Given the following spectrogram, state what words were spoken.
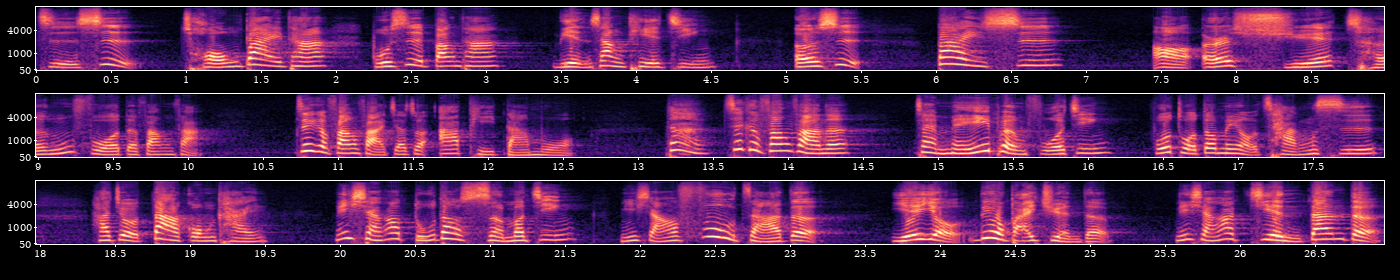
只是。崇拜他不是帮他脸上贴金，而是拜师啊，而学成佛的方法。这个方法叫做阿毗达摩。那这个方法呢，在每一本佛经，佛陀都没有藏私，他就大公开。你想要读到什么经？你想要复杂的，也有六百卷的；你想要简单的，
